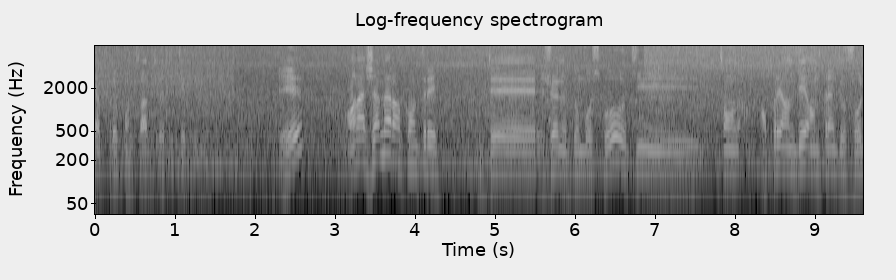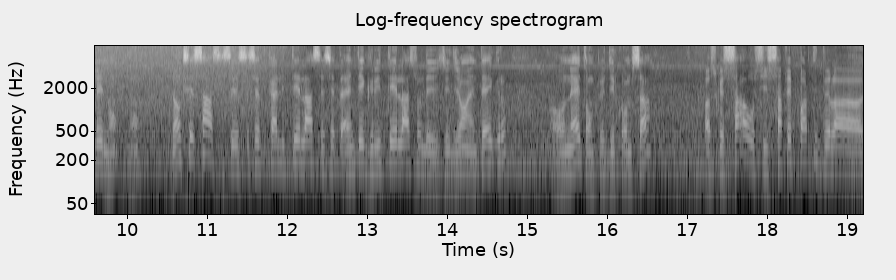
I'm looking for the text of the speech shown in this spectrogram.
après contrat durée. Et on n'a jamais rencontré des jeunes Don Bosco qui sont appréhendés en train de voler, non. Donc c'est ça, c'est c'est cette qualité-là, c'est cette intégrité-là, ce sont des gens intègres, honnêtes, on peut dire comme ça. Parce que ça aussi, ça fait partie de la,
